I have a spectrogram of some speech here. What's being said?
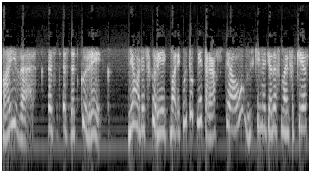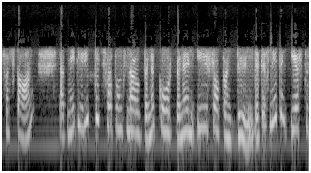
bywerk. Is is dit korrek? Ja, dit is korrek, maar ek moet ook net regstel, miskien het julle vir my verkeerd verstaan, dat met hierdie toets wat ons nou binnekort binne 'n uur sal kan doen, dit is net 'n eerste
